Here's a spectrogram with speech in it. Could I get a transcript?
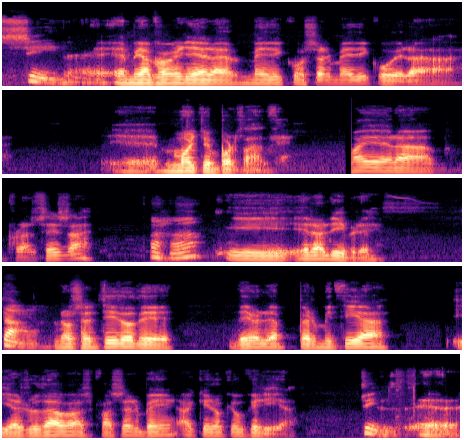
Sí. Eh, en mi familia era médico, ser médico era eh, muy importante. Mi mamá era francesa y era libre. Ta. En el sentido de, de le permitía y ayudaba a hacer bien aquello que yo quería. Sí. Eh,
